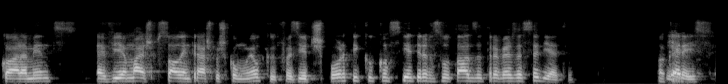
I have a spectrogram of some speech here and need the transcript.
claramente havia mais pessoal, entre aspas, como eu, que fazia desporto e que conseguia ter resultados através dessa dieta. Okay. E era isso,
